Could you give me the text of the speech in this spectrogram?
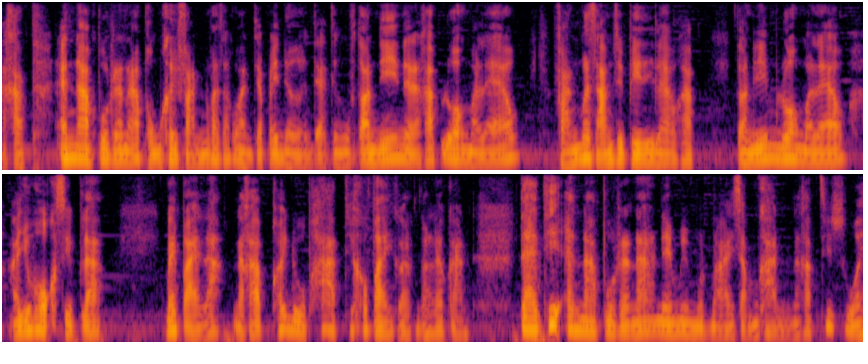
นะครับแอนนาปูรณะผมเคยฝันว่าสักวันจะไปเดิน แต่ถึงตอนนี้เนี่ยนะครับล่วงมาแล้วฝันเมื่อ 30 ปีที่แล้วครับ ตอนนี้ล่วงมาแล้วอายุ 60 แล้ว ไม่ไปละนะครับ ค่อยดูภาพที่เขาไปก่อนกันแล้วกัน แต่ที่แอนนาปูรณะเนี่ยมีหมุดหมายสำคัญนะครับที่สวย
